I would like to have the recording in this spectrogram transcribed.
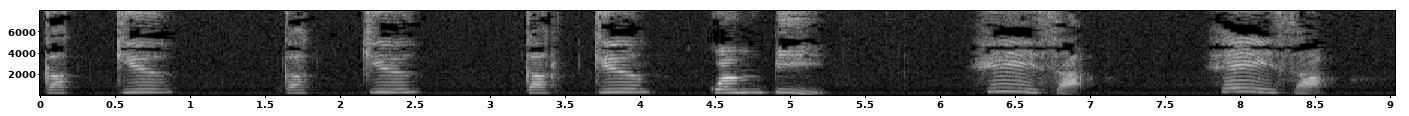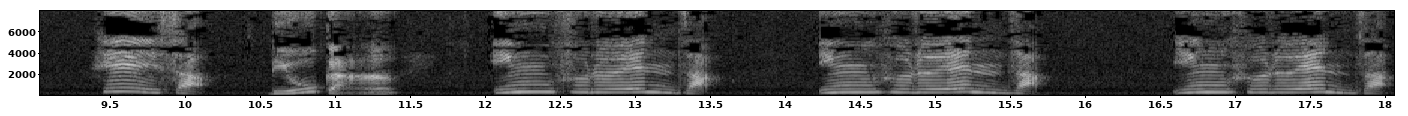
学球，学球，学球。关闭，閉鎖。閉鎖、閉鎖。流感。インフルエンザ、インフルエンザ、インフルエンザ。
